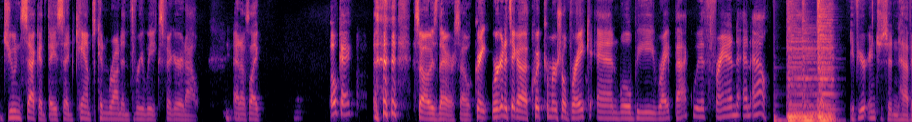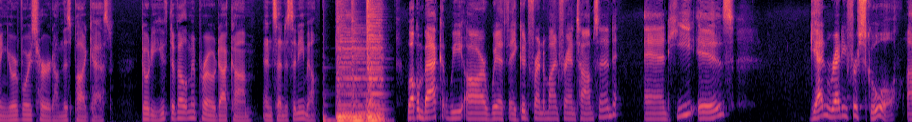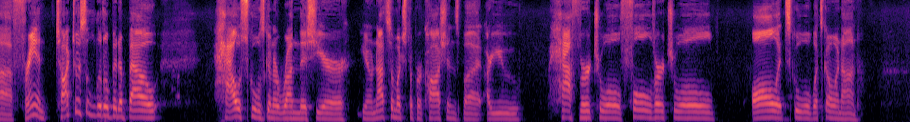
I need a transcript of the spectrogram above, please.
June 2nd, they said camps can run in three weeks, figure it out. And I was like, okay. so I was there. So great. We're going to take a quick commercial break and we'll be right back with Fran and Al. If you're interested in having your voice heard on this podcast, go to youthdevelopmentpro.com and send us an email. Welcome back. We are with a good friend of mine, Fran Thompson, and he is getting ready for school. Uh, Fran, talk to us a little bit about how school's going to run this year. You know, not so much the precautions, but are you half virtual, full virtual, all at school? What's going on?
